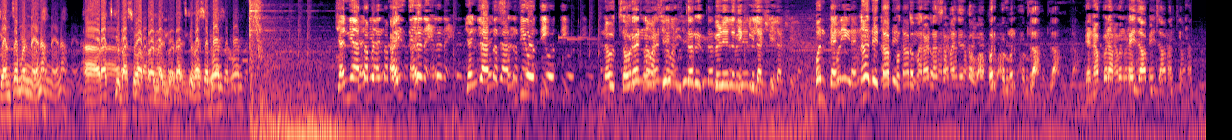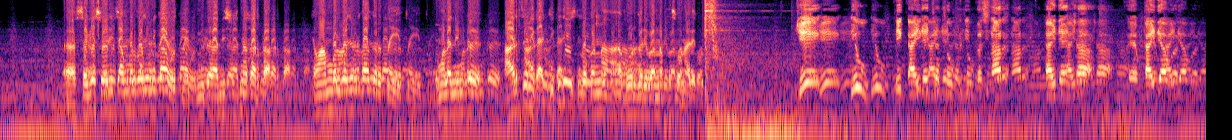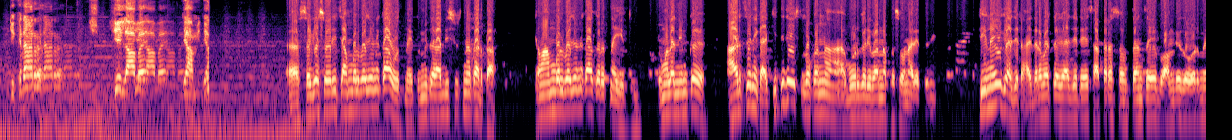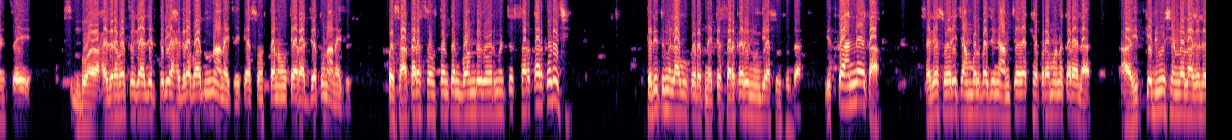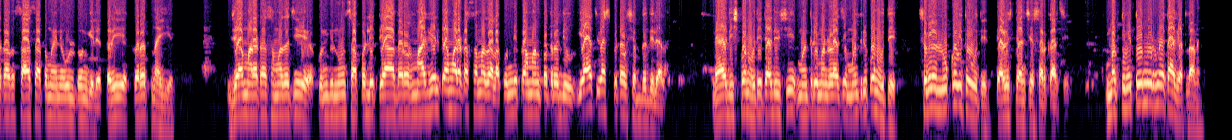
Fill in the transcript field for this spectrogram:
त्यांचं म्हणणं आहे ना राजकीय भाषा वापरायला लागले. राजकीय भाषा बंद. ज्यांनी आतापर्यंत काहीच दिलं नाही ज्यांच्या हातात संधी होती चौऱ्याण्णव असेल इतर वेळेला देखील असेल पण त्यांनी न देता फक्त मराठा समाजाचा वापर करून घेतला. त्यांना पण आपण काही जाब सगळ्या सोयरीची अंमलबजावणी का होत नाही? तुम्ही तर अधिसूचना करता. तेव्हा अंमलबजावणी का करत नाही तुम्हाला नेमकं अडचणी काय? किती दिवस लोकांना गोरगरिबांना फसवणार आहेत? जे देऊ ते कायद्याच्या चौकटीत बसणार कायद्याच्या कायद्यावर टिकणार जे लाभ आहे ते आम्ही सगळ्या सोयरीची अंमलबजावणी का होत नाही? तुम्ही तर अधिसूचना करता. तेव्हा अंमलबजावणी का करत नाही तुम्ही तुम्हाला नेमकं अडचणी काय? किती दिवस लोकांना गोरगरिबांना फसवणार आहे तुम्ही? तीनही गॅजेट हैदराबादचं गॅजेट आहे सातारा संस्थांचं आहे बॉम्बे गव्हर्नमेंटचं आहे हैदराबादचं गॅजेट तरी हैदराबादहून आणायचंय त्या संस्थानं त्या राज्यातून आणायचंय. पण सातारा संस्थान बॉम्बे गव्हर्नमेंटचं सरकारकडेच आहे. तरी तुम्ही लागू करत नाही त्या सरकारी नोंदी असून सुद्धा. इतका अन्याय का? सगळ्या स्वराची अंमलबजावणी आमच्या व्याख्याप्रमाणे करायला इतके दिवस यांना लागले तर आता सहा सात महिने उलटून गेले तरी करत नाहीये. ज्या मराठा समाजाची कुणबी नोंद सापडली त्या आधारावर मागेल त्या मराठा समाजाला कुणबी प्रमाणपत्र देऊ याच व्यासपीठावर शब्द दिलेला. न्यायाधीश पण होते त्या दिवशी मंत्रिमंडळाचे मंत्री पण होते. सगळे लोक इथं होते त्यावेळेस त्यांचे सरकारचे. मग तुम्ही तो निर्णय का घेतला नाही?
